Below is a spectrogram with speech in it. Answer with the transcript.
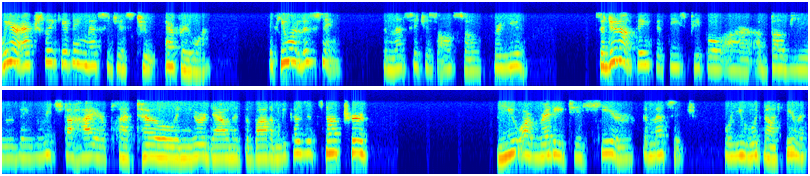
we are actually giving messages to everyone. If you are listening, the message is also for you. So do not think that these people are above you, they've reached a higher plateau and you're down at the bottom because it's not true. You are ready to hear the message, or you would not hear it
